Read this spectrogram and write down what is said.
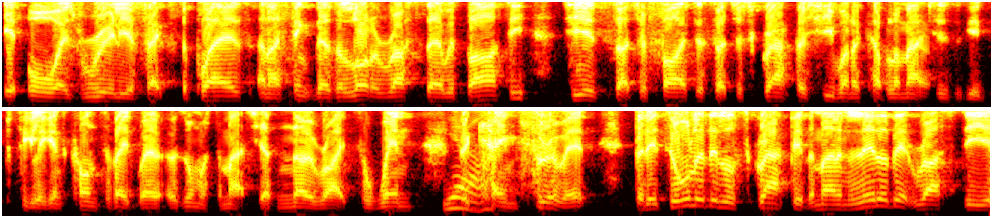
It always really affects the players, and I think there's a lot of rust there with Barty. She is such a fighter, such a scrapper. She won a couple of matches, particularly against Kontaveit, where it was almost a match she had no right to win, Yeah. but came through it. But it's all a little scrappy at the moment, a little bit rusty.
